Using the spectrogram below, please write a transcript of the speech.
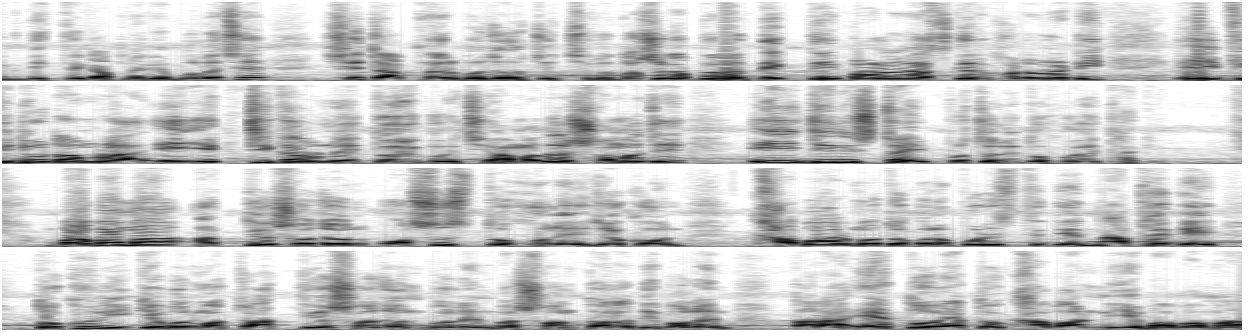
একদিক থেকে আপনাকে বলেছে, সেটা আপনার বোঝা উচিত ছিল। দর্শক, আপনারা দেখতেই পারলেন আজকের ঘটনাটি। এই ভিডিওটা আমরা এই একটি কারণেই তৈরি করেছি। আমাদের সমাজে এই জিনিসটাই প্রচলিত হয়ে থাকে। বাবা মা, আত্মীয় স্বজন অসুস্থ হলে যখন খাবার মতো কোনো পরিস্থিতি না থাকে, তখনই কেবলমাত্র আত্মীয় স্বজন বলেন বা সন্তান আদি বলেন, তারা এত এত খাবার নিয়ে বাবা মা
